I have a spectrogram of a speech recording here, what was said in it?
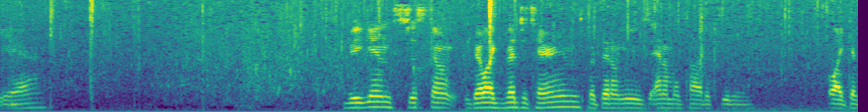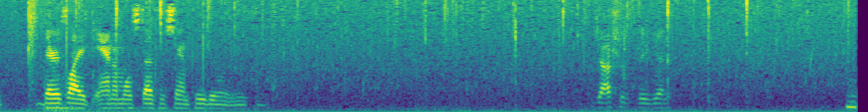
Yeah. Vegans just don't. They're like vegetarians, but they don't use animal products either. Like if there's like animal stuff in shampoo, they won't use it. Josh was vegan.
